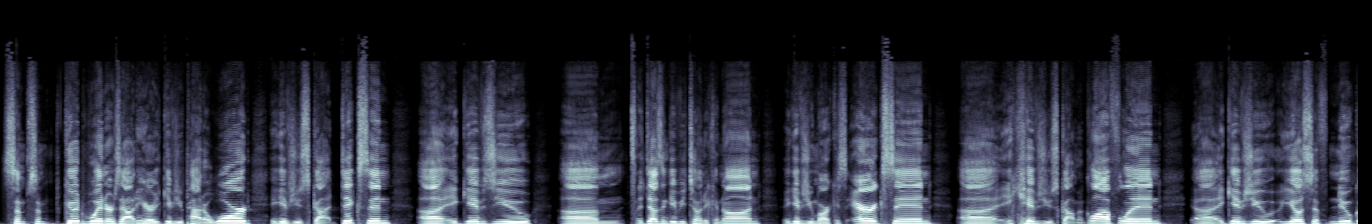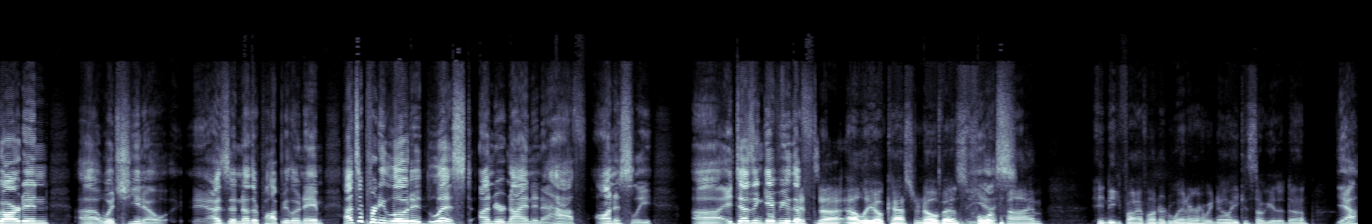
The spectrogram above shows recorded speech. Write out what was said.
some some good winners out here. It gives you Pat O'Ward. It gives you Scott Dixon. Uh, it gives you. Um, it doesn't give you Tony Kanaan. It gives you Marcus Ericsson. Uh, it gives you Scott McLaughlin. Uh, it gives you Josef Newgarden, uh, which you know as another popular name. That's a pretty loaded list under nine and a half. Honestly, uh, it doesn't give you the It's uh, Helio Castroneves, Yes. four-time Indy 500 winner. We know he can still get it done. Yeah.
